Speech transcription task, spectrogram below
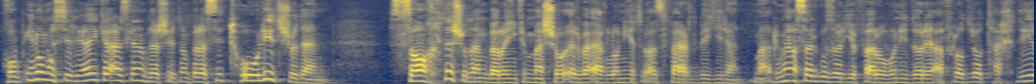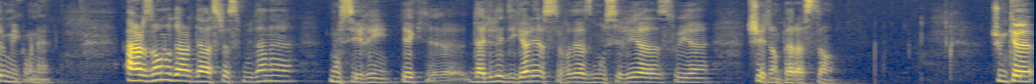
خب اینو موسیقی هایی که عرض کردم در شیطان پرستی تولید شدن ساخته شدن برای اینکه مشاعر و اقلانیت رو از فرد بگیرن. معلومه اثرگذاری فراوانی داره افراد را تخدیر می‌کنه. ارزان و در دسترس بودن موسیقی. یک دلیل دیگری استفاده از موسیقی از سوی شیطان پرستان. چون که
